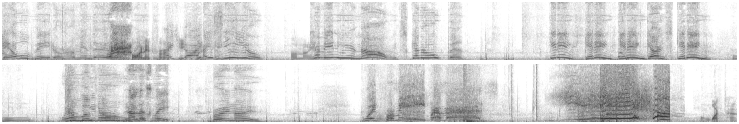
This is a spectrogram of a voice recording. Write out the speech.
The elevator. I'm in the elevator. I'm going in for a I key, died. quick I see you. oh no, Come you're in here now. It's gonna open. Get in, get in, get in, guys, get in. Oh. We have to get out of Now here. let's wait. Bro, no. Wait for me, brothers! Oh, what the?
